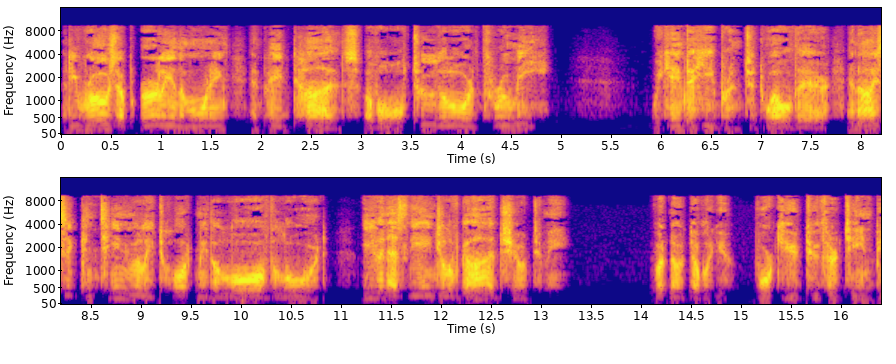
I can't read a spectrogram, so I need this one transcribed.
And he rose up early in the morning and paid tithes of all to the Lord through me. We came to Hebron to dwell there, and Isaac continually taught me the law of the Lord, even as the angel of God showed to me. Footnote W, 4Q 213b.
